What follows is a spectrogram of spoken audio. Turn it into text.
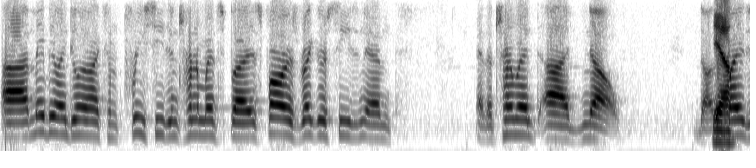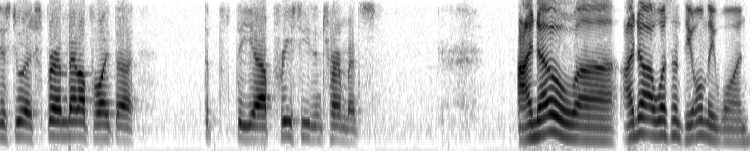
Uh, maybe like doing like some preseason tournaments, but as far as regular season and and the tournament, uh, no, no. They might just do an experimental for like the the the uh, preseason tournaments. I know, uh, I know, I wasn't the only one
